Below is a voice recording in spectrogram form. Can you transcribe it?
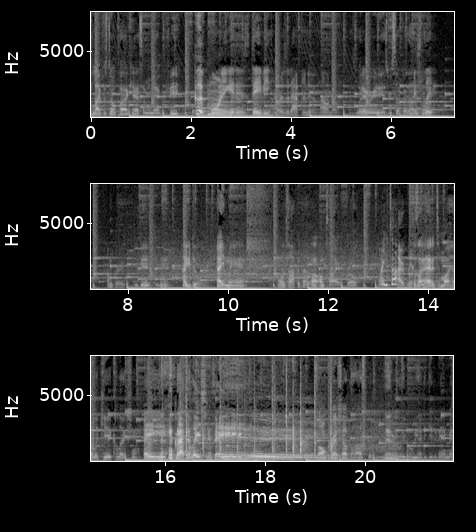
The Life is Dope podcast. I'm your man Graffiti. Good morning, it is Davey, or is it afternoon? I don't know. Whatever it is. What's up, brother? How It's lit. I'm great. You good? You good? How you doing? Hey, man. You want to talk about it? I'm tired, bro. Why are you tired, man? Because I added to my Hella Kid collection. Hey, congratulations. hey. So I'm fresh out the hospital, literally, but we had to get it in, man.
